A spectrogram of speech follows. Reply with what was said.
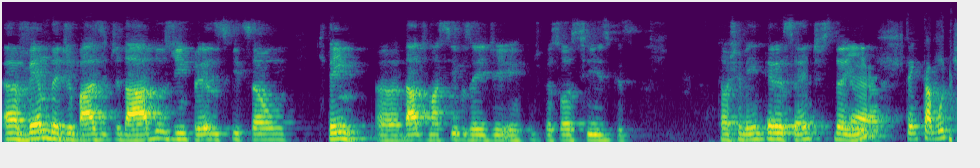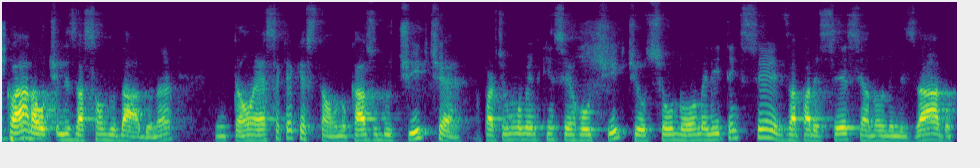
a venda de base de dados de empresas que são que têm uh, dados massivos aí de, de pessoas físicas. Então achei bem interessante isso daí. É, tem que estar muito clara a utilização do dado, né? Então essa que é a questão. No caso do ticket, é, partir do momento que encerrou o ticket, o seu nome ali tem que ser desaparecer, ser anonimizado,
